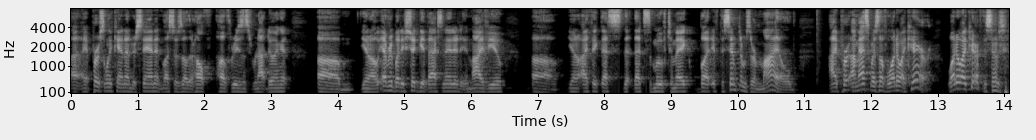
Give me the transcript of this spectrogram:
I personally can't understand it unless there's other health health reasons for not doing it. Um, you know, everybody should get vaccinated, in my view. Uh, you know, I think that's that, that's the move to make. But if the symptoms are mild, I per, I'm asking myself, why do I care? Why do I care if the symptoms?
